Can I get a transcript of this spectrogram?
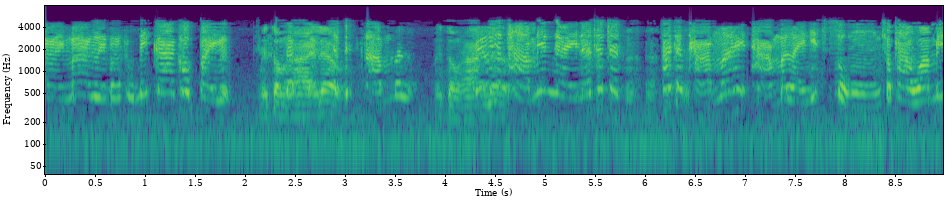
อายมากเลยบางทีไม่กล้าเข้าไป ไม่ต้องอายแล้วจะไปถามมันไม่ต้องอายไม่รู้แล้วจะถามยังไงนะถ้าจะถ้าจะถามมาให้ถามอะไรนี่ส่งสภาวะไม่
